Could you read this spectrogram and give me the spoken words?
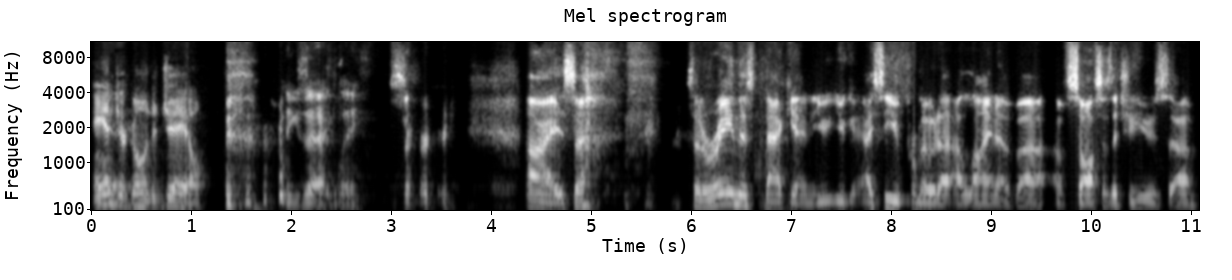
And yeah. you're going to jail. exactly. Sir. All right. So so to rein this back in, you you I see you promote a, a line of uh, of sauces that you use. Um,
